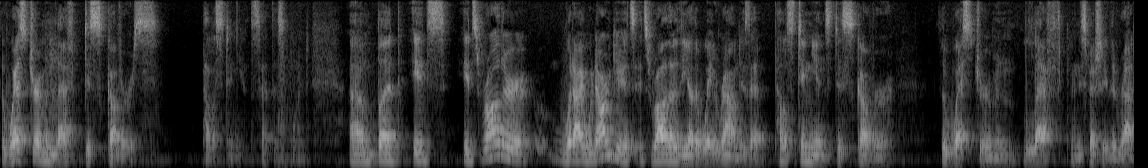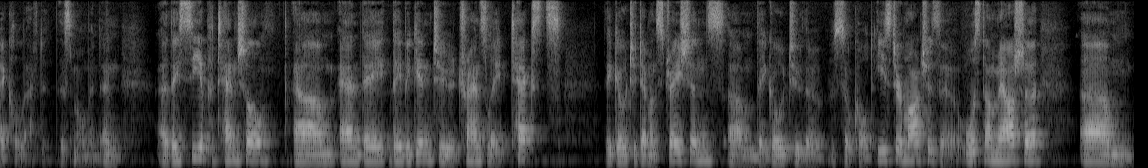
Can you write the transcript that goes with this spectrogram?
the West German left discovers Palestinians at this point. Um, but it's it's rather what I would argue it's it's rather the other way around is that Palestinians discover the West German left and especially the radical left at this moment, and uh, they see a potential um, and they they begin to translate texts. They go to demonstrations. Um, they go to the so-called Easter marches, the Ostermärsche. Um,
